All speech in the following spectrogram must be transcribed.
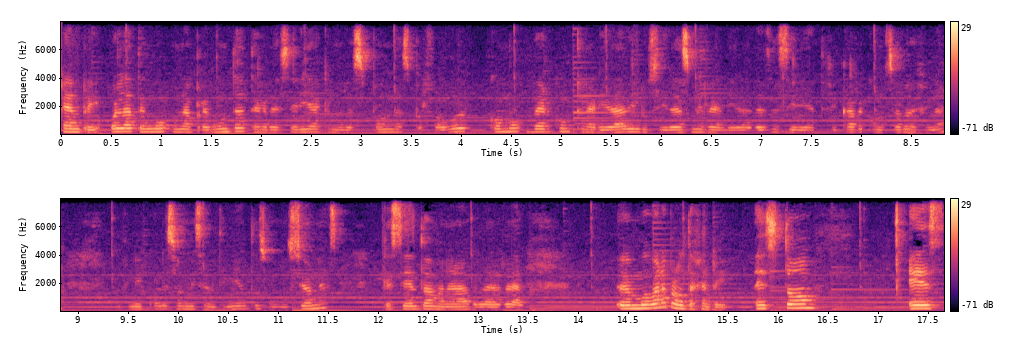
Henry, hola, tengo una pregunta. Te agradecería que me respondas, por favor. ¿Cómo ver con claridad y lucidez mi realidad? Es decir, identificar, reconocer o definir, definir cuáles son mis sentimientos o emociones que siento de manera real. Eh, muy buena pregunta, Henry. Esto es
